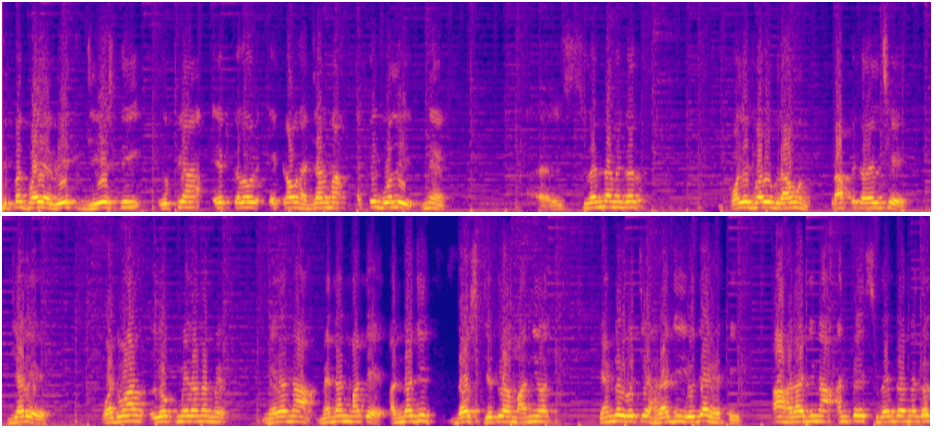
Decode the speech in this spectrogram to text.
દીપકભાઈએ વિથ જીએસટી રૂપિયા એક કરોડ એકાવન હજારમાં અતિ બોલીને સુરેન્દ્રનગર કોલેજ વાળું ગ્રાઉન્ડ પ્રાપ્ત કરેલ છે. જ્યારે વઢવાણ લોકમેળાના મેળાના મેદાન માટે અંદાજિત દસ જેટલા માન્ય ટેન્ડર વચ્ચે હરાજી યોજાઈ હતી. આ હરાજીના અંતે સુરેન્દ્રનગર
